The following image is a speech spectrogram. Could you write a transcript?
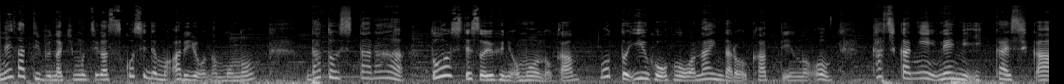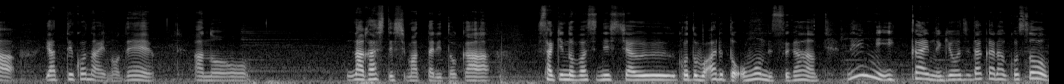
ネガティブな気持ちが少しでもあるようなものだとしたらどうしてそういうふうに思うのかもっといい方法はないんだろうかっていうのを確かに年に1回しかやってこないのであの流してしまったりとか先延ばしにしちゃうこともあると思うんですが年に1回の行事だからこそ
